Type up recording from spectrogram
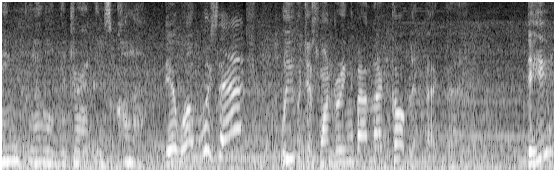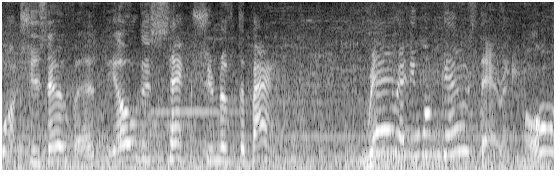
Same glow on the dragon's collar. Yeah, what was that? We were just wondering about that goblin back there. he watches over the oldest section of the bank. Rare anyone goes there anymore.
